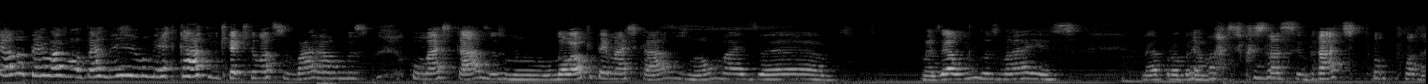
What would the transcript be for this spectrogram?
eu não tenho mais vontade nem de ir no mercado, porque aqui nosso bairro é um dos com mais casos. No, não é o que tem mais casos, não, mas é. Mas é um dos mais né, problemáticos da cidade. Então, porra,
